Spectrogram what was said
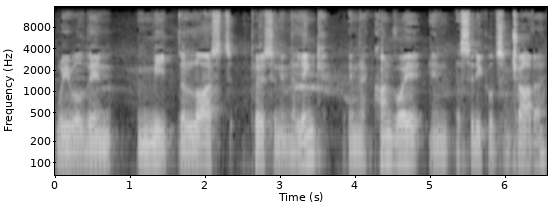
we will then meet the last person in the link in the convoy in a city called Suceava.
